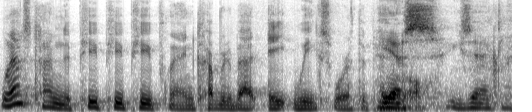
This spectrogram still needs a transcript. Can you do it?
Last time the PPP plan covered about eight weeks worth of payroll. Yes, exactly.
